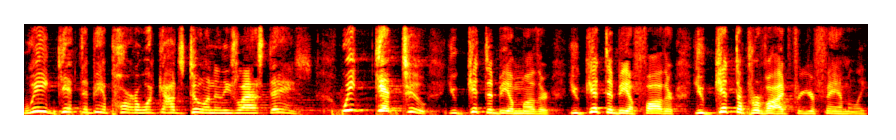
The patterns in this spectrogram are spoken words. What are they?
We get to be a part of what God's doing in these last days. We get to. You get to be a mother. You get to be a father. You get to provide for your family.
